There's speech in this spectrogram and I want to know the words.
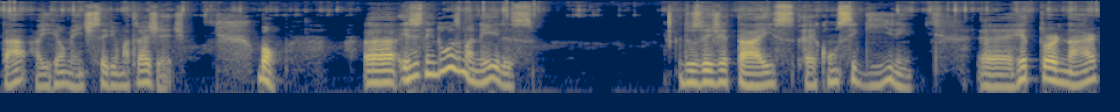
tá? Aí realmente seria uma tragédia. Bom, uh, existem duas maneiras dos vegetais uh, conseguirem uh, retornar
